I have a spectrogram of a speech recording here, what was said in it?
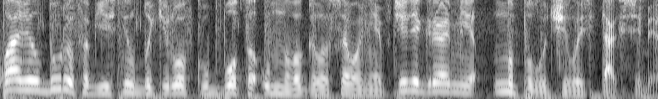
Павел Дуров объяснил блокировку бота умного голосования в Телеграме, но получилось так себе.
